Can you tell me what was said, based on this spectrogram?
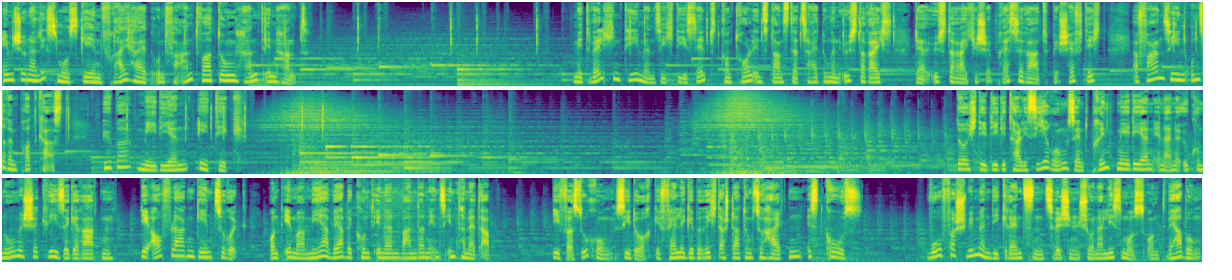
Im Journalismus gehen Freiheit und Verantwortung Hand in Hand. Mit welchen Themen sich die Selbstkontrollinstanz der Zeitungen Österreichs, der österreichische Presserat, beschäftigt, erfahren Sie in unserem Podcast über Medienethik. Durch die Digitalisierung sind Printmedien in eine ökonomische Krise geraten. Die Auflagen gehen zurück und immer mehr Werbekundinnen wandern ins Internet ab. Die Versuchung, sie durch gefällige Berichterstattung zu halten, ist groß. Wo verschwimmen die Grenzen zwischen Journalismus und Werbung?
